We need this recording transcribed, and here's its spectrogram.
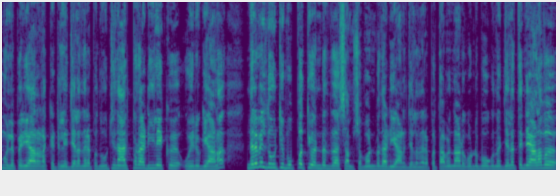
മുല്ലപ്പെരിയാർ അണക്കെട്ടിലെ ജലനിരപ്പ് നൂറ്റി നാൽപ്പത് അടിയിലേക്ക് ഉയരുകയാണ്. നിലവിൽ നൂറ്റി മുപ്പത്തി ഒൻപത് ദശാംശം ഒൻപത് അടിയാണ് ജലനിരപ്പ്. തമിഴ്നാട് കൊണ്ടുപോകുന്ന ജലത്തിന്റെ അളവ്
